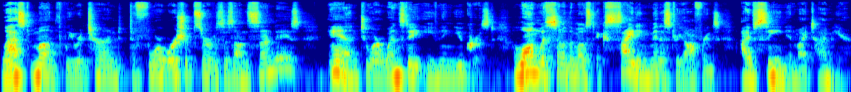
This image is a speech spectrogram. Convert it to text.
Last month, we returned to four worship services on Sundays and to our Wednesday evening Eucharist, along with some of the most exciting ministry offerings I've seen in my time here.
